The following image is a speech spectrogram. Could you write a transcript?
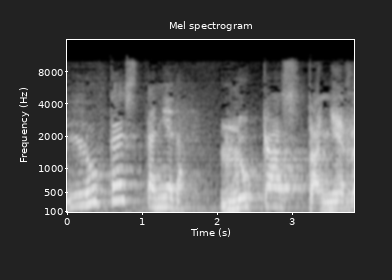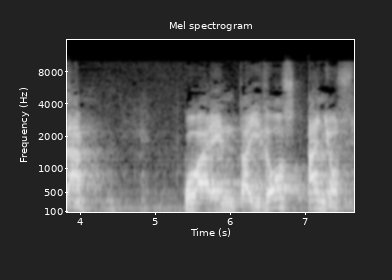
Lucas Tañeda. Lucas Tañeda, 42 años.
